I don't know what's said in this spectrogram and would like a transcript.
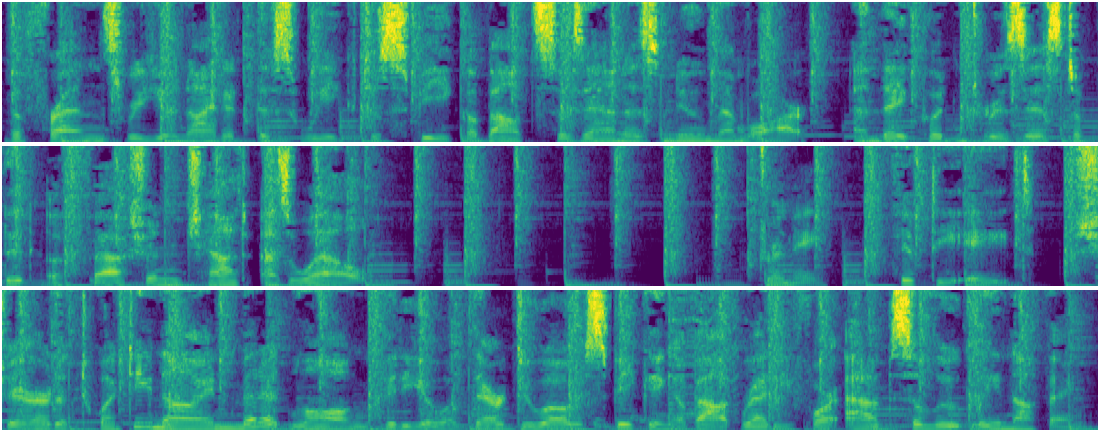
the friends reunited this week to speak about Susannah's new memoir, and they couldn't resist a bit of fashion chat as well. Trinny, 58, shared a 29-minute-long video of their duo speaking about Ready for Absolutely Nothing,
